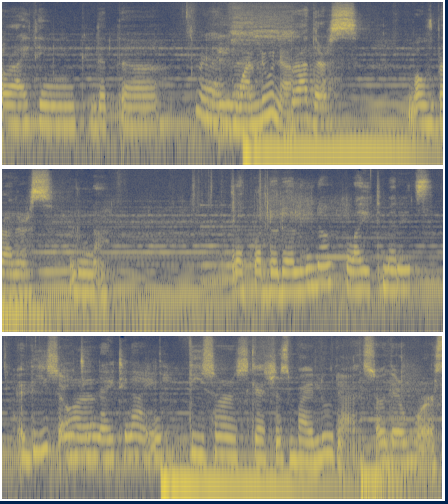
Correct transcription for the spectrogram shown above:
or I think that uh, they were Juan Luna. brothers, both brothers, Luna. Recuerdo de Luna, Litoměřice, These are 1899. these are sketches by Luna, so they're worth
